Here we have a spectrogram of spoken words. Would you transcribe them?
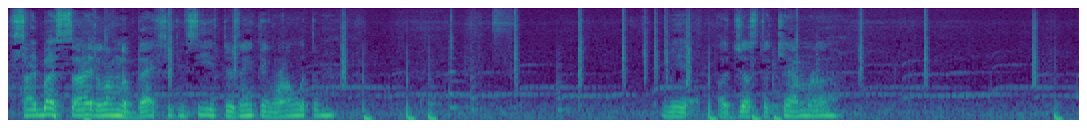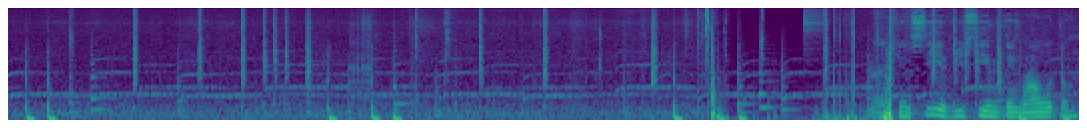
side by side along the back so you can see if there's anything wrong with them. Let me adjust the camera. Now you can see if you see anything wrong with them.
